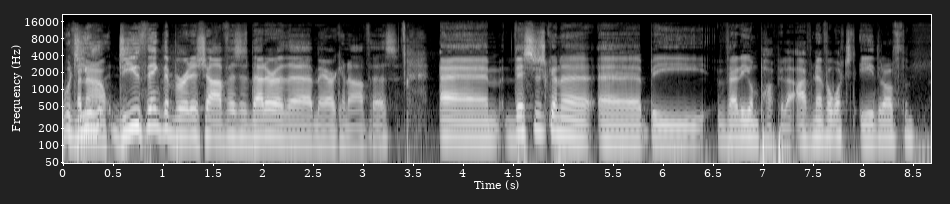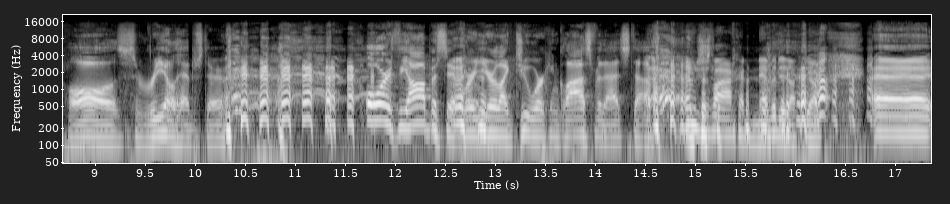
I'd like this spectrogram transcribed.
Would For you now. do you think the British office is better or the American office? um, this is gonna uh, be very unpopular. I've never watched either of them. Oh, it's a real hipster. or it's the opposite, where you're like too working class for that stuff. I'm just like I could never do that job. Uh,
